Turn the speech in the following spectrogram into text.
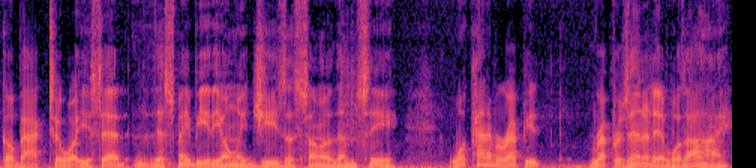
go back to what you said. This may be the only Jesus some of them see what kind of a representative was I?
